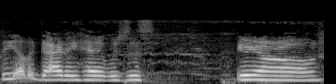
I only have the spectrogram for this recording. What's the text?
the other guy they had was just, you uh, know,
